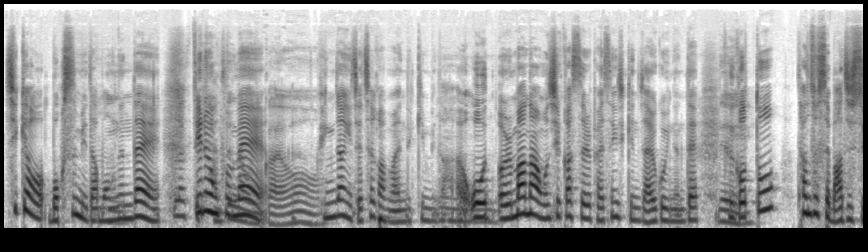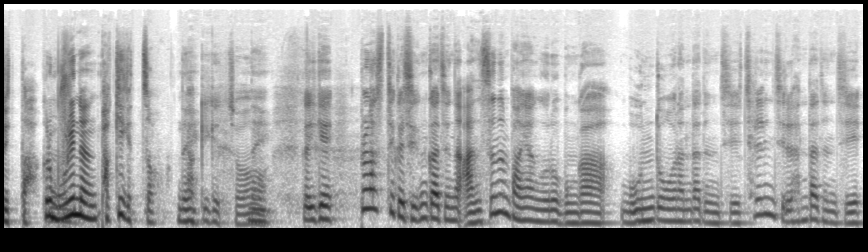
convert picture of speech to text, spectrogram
시켜 먹습니다. 음. 먹는데 일회용품에. 굉장히 죄책감 많이 느낍니다. 음. 어, 얼마나 온실가스를 발생시키는지 알고 있는데 네. 그것도 탄소세 맞을 수 있다. 그럼 음. 우리는 바뀌겠죠. 네. 바뀌겠죠. 네. 그러니까 이게 플라스틱을 지금까지는 안 쓰는 방향으로 뭔가 뭐 운동을 한다든지 챌린지를 한다든지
